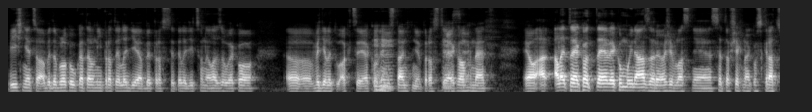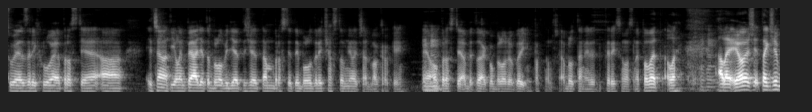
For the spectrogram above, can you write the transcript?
Víš něco, aby to bylo koukatelný pro ty lidi, aby prostě ty lidi, co nelezou, jako uh, viděli tu akci jako mm-hmm. instantně, prostě Jasně. jako hned. Jo, a, ale to, je jako, to je jako můj názor, jo, že vlastně se to všechno jako zkracuje, zrychluje prostě a i třeba na té olympiádě to bylo vidět, že tam prostě ty bouldery často měly třeba dva kroky, jo, mm-hmm. prostě, aby to jako bylo dobrý. Pak tam třeba byl ten jeden, který se moc nepoved, ale, mm-hmm. ale jo, že, takže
